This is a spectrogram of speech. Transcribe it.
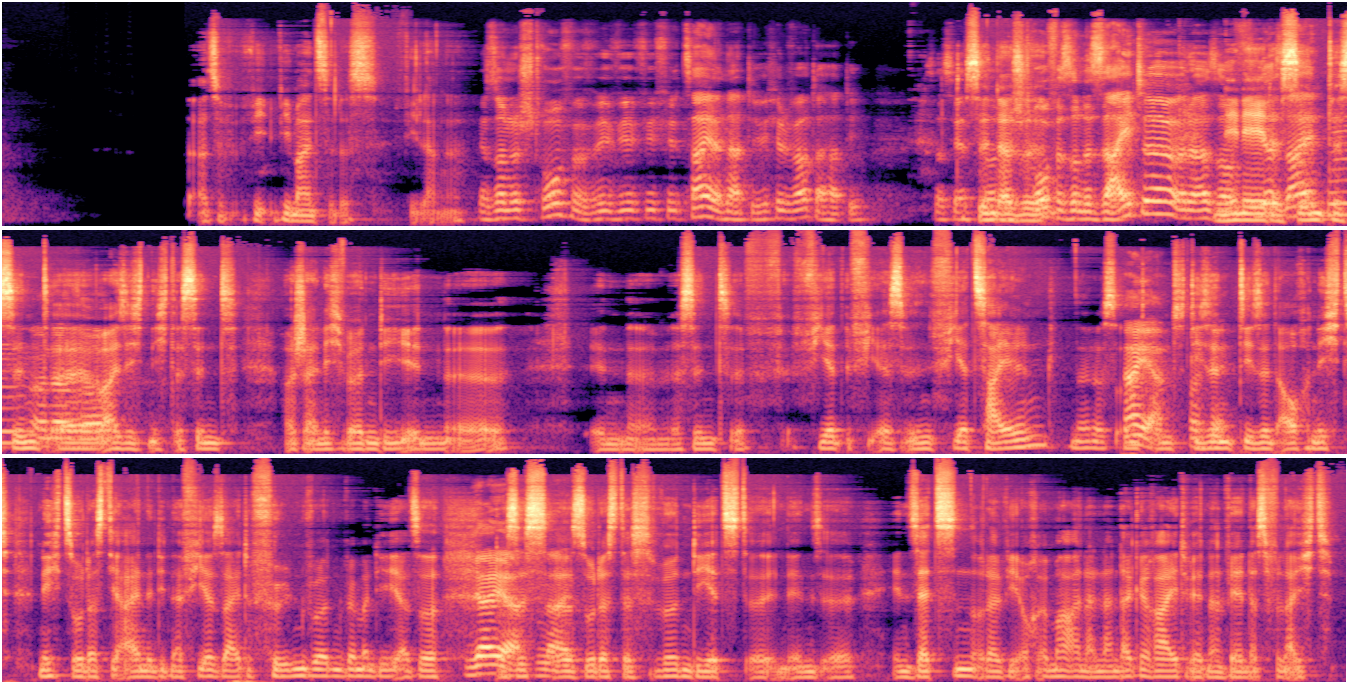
Also wie, wie meinst du das? Wie lange? Ja, so eine Strophe. Wie, wie, wie viele Zeilen hat die? Wie viele Wörter hat die? Ist das jetzt das so eine also, Strophe, so eine Seite oder so? Nee, nee, das Seiten sind, das sind, äh, so? weiß ich nicht, das sind, wahrscheinlich würden die in äh, in, ähm, das sind äh, vier, vier, es sind vier Zeilen, ne, das, und, ah, ja. und die okay. sind, die sind auch nicht, nicht so, dass die eine die eine vier Seite füllen würden, wenn man die, also ja, das ja, ist äh, so, dass das würden die jetzt äh, in, in, in Sätzen oder wie auch immer aneinandergereiht werden, dann wären das vielleicht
